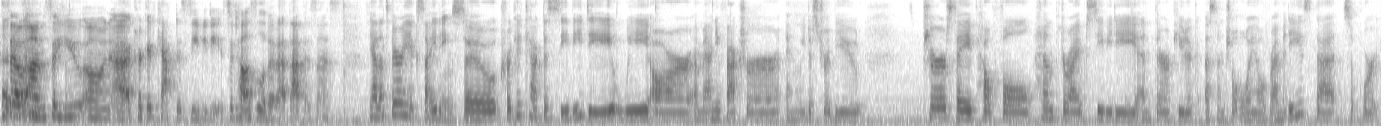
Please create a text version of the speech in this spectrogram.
Thank you. So um so you own uh, Crooked Cactus CBD. So tell us a little bit about that business. Yeah, that's very exciting. So, Crooked Cactus CBD, we are a manufacturer and we distribute pure, safe, healthful hemp derived CBD and therapeutic essential oil remedies that support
